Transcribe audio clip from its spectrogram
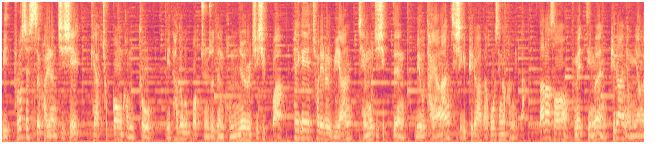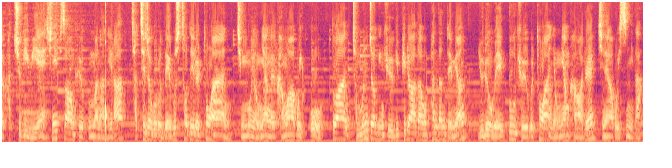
및 프로세스 관련 지식, 계약 조건 검토 및 하도급법 준수 등 법률 지식과 회계 처리를 위한 재무 지식 등 매우 다양한 지식이 필요하다고 생각합니다. 따라서 구매팀은 필요한 역량을 갖추기 위해 신입사원 교육뿐만 아니라 자체적으로 내부 스터디를 통한 직무 역량을 강화하고 있고 또한 전문적인 교육이 필요하다고 판단되면 유료 외부 교육을 통한 역량 강화를 진행하고 있습니다.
